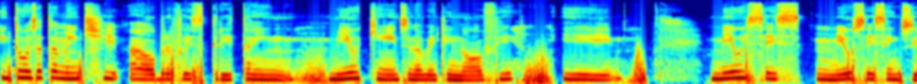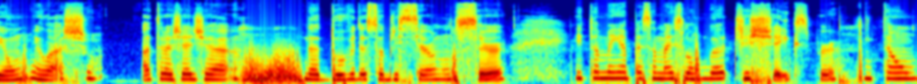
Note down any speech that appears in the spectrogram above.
Então, exatamente, a obra foi escrita em 1599 e 1601, eu acho. A tragédia da dúvida sobre ser ou não ser. E também a peça mais longa de Shakespeare. Então,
